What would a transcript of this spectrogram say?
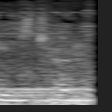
Team's turret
